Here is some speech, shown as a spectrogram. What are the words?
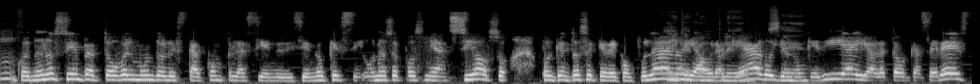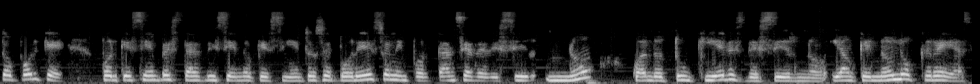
Mm. Cuando uno siempre a todo el mundo le está complaciendo y diciendo que sí, uno se pone ansioso porque entonces quedé con fulano y ahora qué hago, yo no quería y ahora tengo que hacer esto. ¿Por qué? Porque siempre estás diciendo que sí. Entonces por eso la importancia de decir no cuando tú quieres decir no. Y aunque no lo creas,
